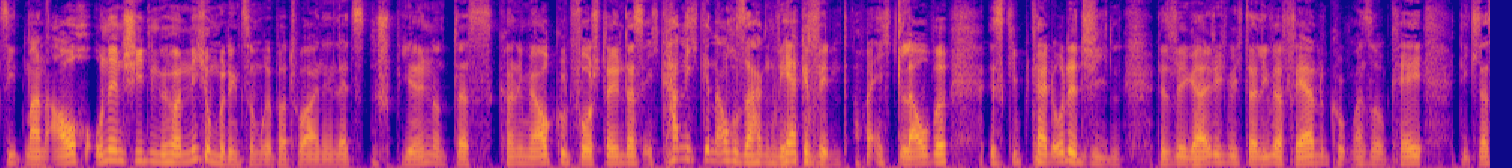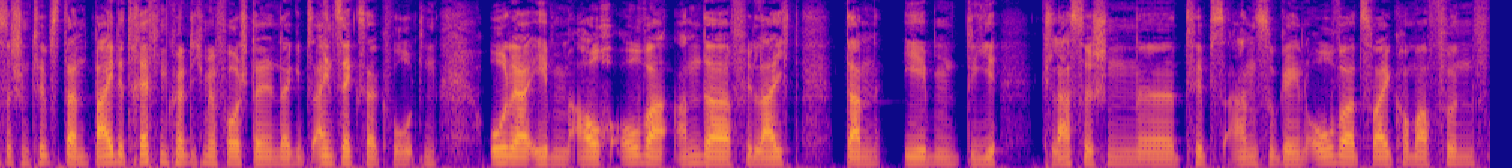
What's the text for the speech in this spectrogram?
sieht man auch, Unentschieden gehören nicht unbedingt zum Repertoire in den letzten Spielen. Und das kann ich mir auch gut vorstellen, dass ich kann nicht genau sagen, wer gewinnt. Aber ich glaube, es gibt kein Unentschieden. Deswegen halte ich mich da lieber fern und guck mal so, okay, die klassischen Tipps dann beide treffen, könnte ich mir vorstellen. Da gibt's 1-6er-Quoten oder eben auch Over-Under vielleicht dann eben die klassischen äh, Tipps anzugehen. Over 2,5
